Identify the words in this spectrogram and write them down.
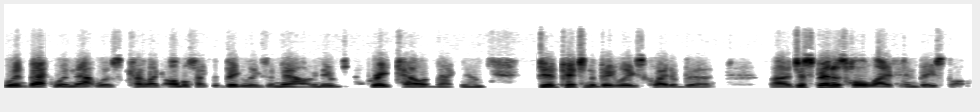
Went back when that was kind of like almost like the big leagues, and now I mean there was great talent back then. Did pitch in the big leagues quite a bit. Uh, just spent his whole life in baseball,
